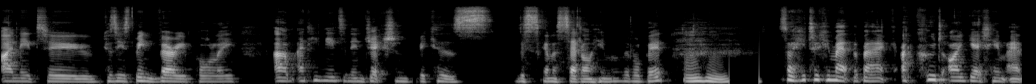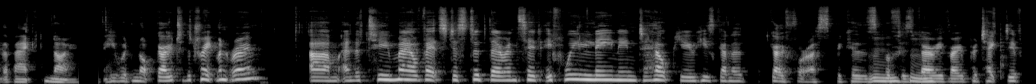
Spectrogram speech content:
I need to because he's been very poorly, um, and he needs an injection because this is going to settle him a little bit." hmm So he took him out the back. Uh, could I get him out the back? No, he would not go to the treatment room. Um, and the two male vets just stood there and said, "If we lean in to help you, he's going to go for us because Boof is very, very protective."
